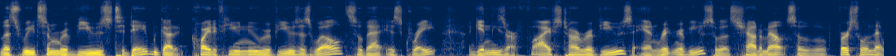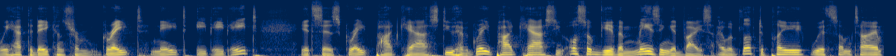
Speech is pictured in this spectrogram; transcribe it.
Let's read some reviews today. We got quite a few new reviews as well so that is great. Again these are five star reviews and written reviews so let's shout them out. So the first one that we have today comes from great nate 888 it says, Great podcast. You have a great podcast. You also give amazing advice. I would love to play with sometime.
